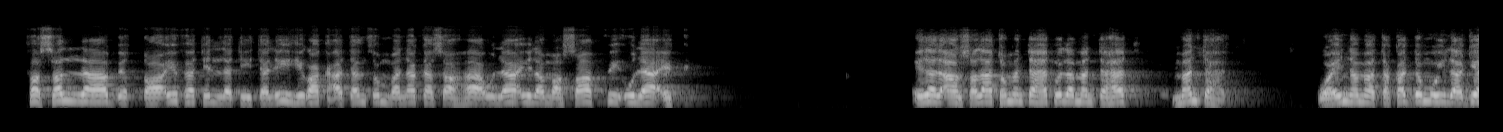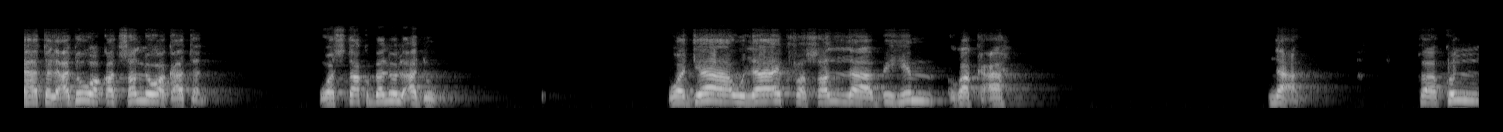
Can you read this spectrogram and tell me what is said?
فصلى بالطائفة التي تليه ركعة ثم نكس هؤلاء إلى مصاف أولئك. إلى الآن صلاتهم انتهت ولا ما انتهت؟ ما انتهت. وإنما تقدموا إلى جهة العدو وقد صلوا ركعة. واستقبلوا العدو. وجاء أولئك فصلى بهم ركعة. نعم. فكل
